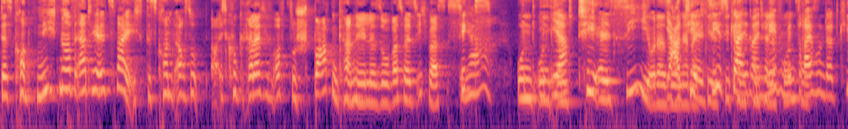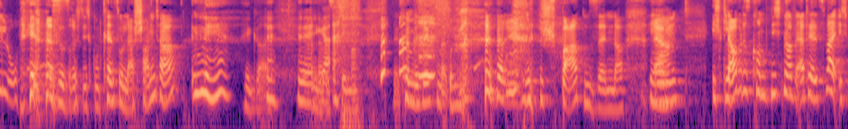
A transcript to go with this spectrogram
das kommt nicht nur auf RTL 2. Ich, das kommt auch so, ich gucke relativ oft so Spartenkanäle, so was weiß ich was, Six Ja. Und, und, Ja. und TLC oder so. Ja, Ne, bei TLC ist geil. Mein Leben mit Telefonsex. 300 Kilo. Ja, das ist richtig gut. Kennst du La Shanta? Nee. Egal. Ja, Anderes egal. Thema. Da können wir nächste Mal drüber reden. Spartensender. Ja. Ähm, ich glaube, das kommt nicht nur auf RTL 2. Ich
